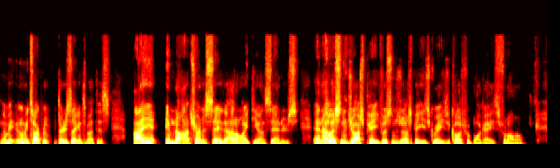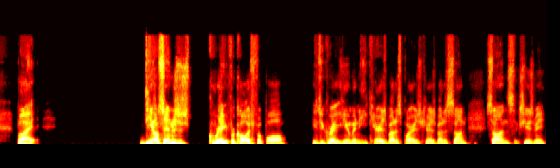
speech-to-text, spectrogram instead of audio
let me let me talk for 30 seconds about this. I am not trying to say that I don't like Deion Sanders. And I listen to Josh Pate. Listen to Josh Pate, he's great. He's a college football guy. He's phenomenal. But Deion Sanders is great for college football. He's a great human. He cares about his players. He cares about his son, sons. Excuse me.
